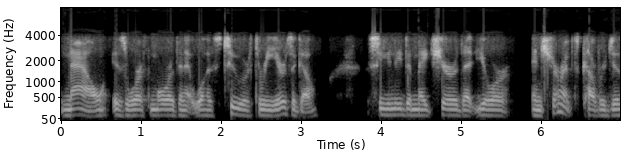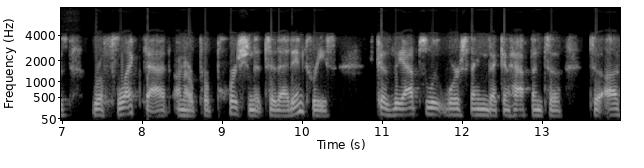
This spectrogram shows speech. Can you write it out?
now is worth more than it was two or three years ago so you need to make sure that your insurance coverages reflect that and are proportionate to that increase. Because the absolute worst thing that can happen to, to us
